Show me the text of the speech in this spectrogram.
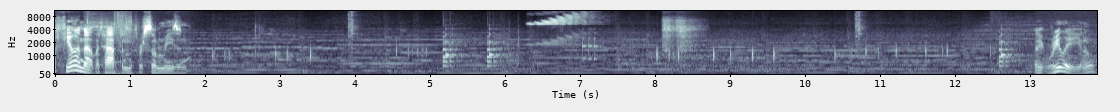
A feeling that would happen for some reason. Like, really, you know?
